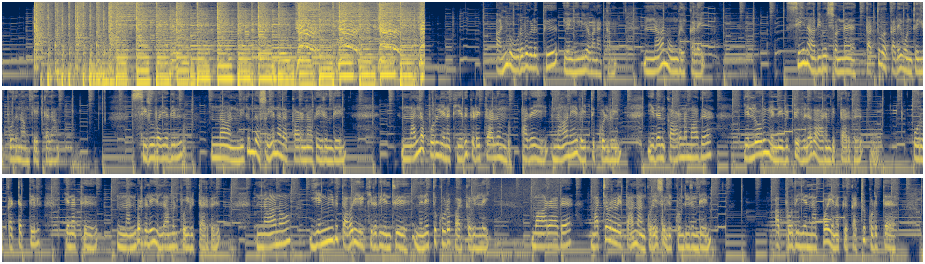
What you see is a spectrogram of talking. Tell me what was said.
அன்பு உறவுகளுக்கு என் இனிய வணக்கம். நான் உங்கள் கலை. சீன அதிபர் சொன்ன தத்துவ கதை ஒன்றை இப்போது நாம் கேட்கலாம். சிறுவயதில் நான் மிகுந்த சுயநலக்காரனாக இருந்தேன். நல்ல பொருள் எனக்கு எது கிடைத்தாலும் அதை நானே வைத்துக்கொள்வேன் இதன் காரணமாக எல்லோரும் என்னை விட்டு விலக ஆரம்பித்தார்கள். ஒரு கட்டத்தில் எனக்கு நண்பர்களே இல்லாமல் போய்விட்டார்கள். நானோ என் மீது தவறு இருக்கிறது என்று நினைத்து கூட பார்க்கவில்லை. மாறாக மற்றவர்களைத்தான் நான் குறை சொல்லிக் கொண்டிருந்தேன். அப்போது என் அப்பா எனக்கு கற்றுக் கொடுத்த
